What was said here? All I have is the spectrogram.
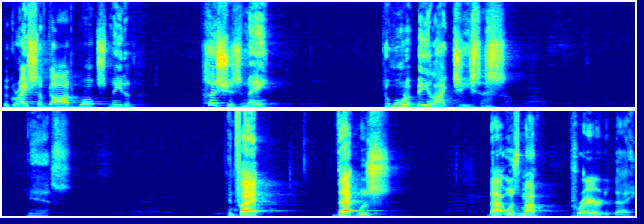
The grace of God wants me to, pushes me to want to be like Jesus. Yes. In fact, that was that was my prayer today.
